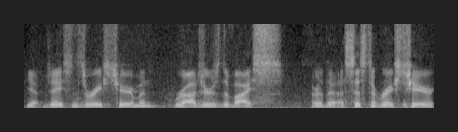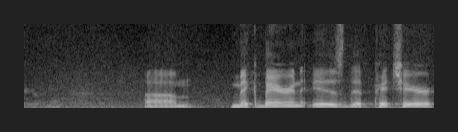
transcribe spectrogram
yep. Jason's the race chairman. Roger's the vice or the assistant race chair. Um, Mick Barron is the pit chair.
